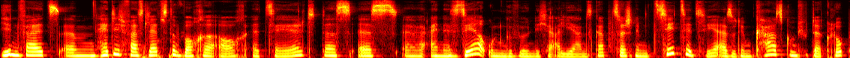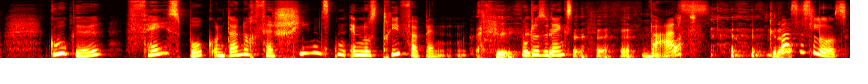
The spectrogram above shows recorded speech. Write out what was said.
Jedenfalls ähm, hätte ich fast letzte Woche auch erzählt, dass es äh, eine sehr ungewöhnliche Allianz gab zwischen dem CCC, also dem Chaos Computer Club, Google, Facebook und dann noch verschiedensten Industrieverbänden, wo du so denkst, was? genau. Was ist los?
